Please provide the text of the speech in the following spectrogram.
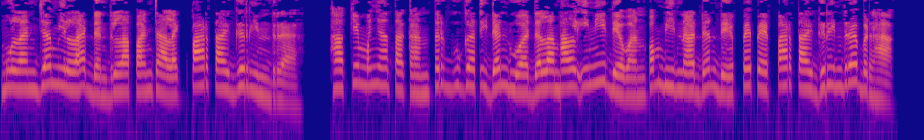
Mulan Jamila dan delapan caleg Partai Gerindra. Hakim menyatakan tergugat dan dua dalam hal ini Dewan Pembina dan DPP Partai Gerindra berhak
